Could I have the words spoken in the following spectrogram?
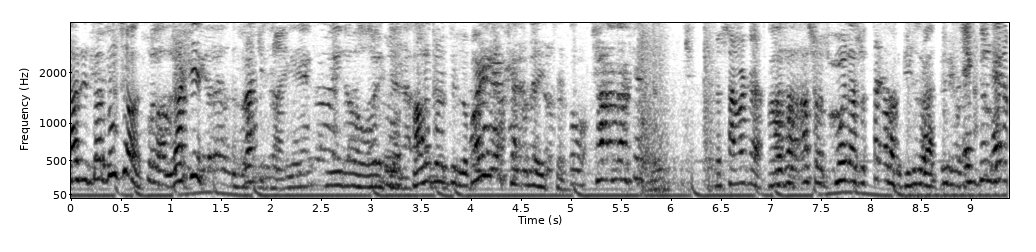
দাদি তার দুশো রাকিব ভালো করে তুললো ভাই সামনে সামাটা আচ্ছা আসো সময় আসো টাকা একজন করে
